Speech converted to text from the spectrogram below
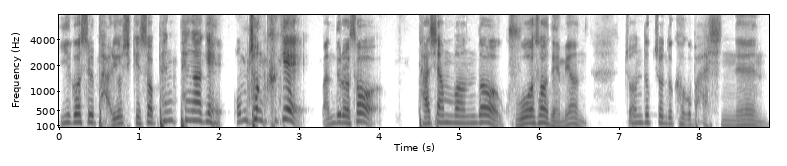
이것을 발효시켜서 팽팽하게 엄청 크게 만들어서 다시 한 번 더 구워서 내면 쫀득쫀득하고 맛있는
